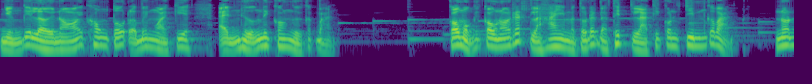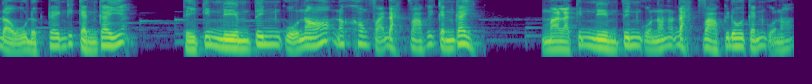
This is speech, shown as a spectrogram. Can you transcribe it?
những cái lời nói không tốt ở bên ngoài kia ảnh hưởng đến con người các bạn. Có một cái câu nói rất là hay mà tôi rất là thích là cái con chim các bạn, nó đậu được trên cái cành cây á, thì cái niềm tin của nó nó không phải đặt vào cái cành cây, mà là cái niềm tin của nó nó đặt vào cái đôi cánh của nó.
